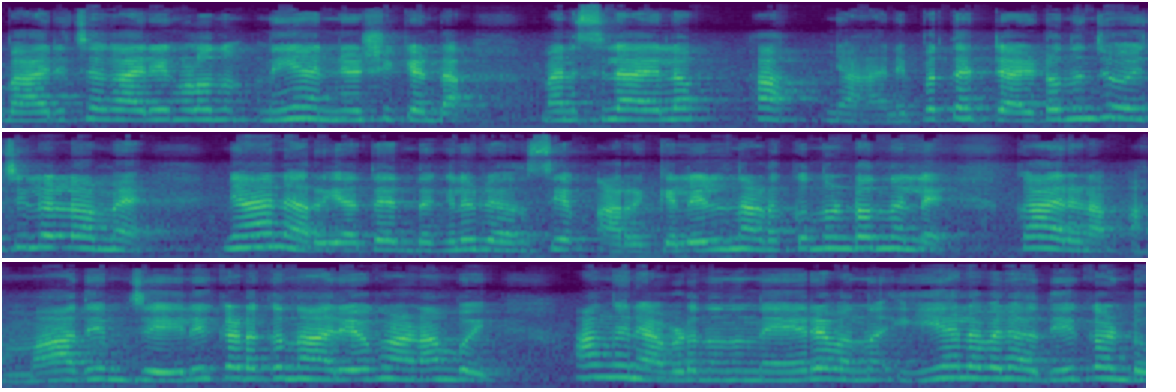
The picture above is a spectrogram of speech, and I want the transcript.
ഭാരിച്ച കാര്യങ്ങളൊന്നും നീ അന്വേഷിക്കണ്ട. മനസ്സിലായല്ലോ? ഹാ ഞാനിപ്പോൾ തെറ്റായിട്ടൊന്നും ചോദിച്ചില്ലല്ലോ അമ്മേ. ഞാൻ അറിയാത്ത എന്തെങ്കിലും രഹസ്യം അറയ്ക്കലിൽ നടക്കുന്നുണ്ടോന്നല്ലേ. കാരണം അമ്മ ആദ്യം ജയിലിൽ കിടക്കുന്ന ആരെയോ കാണാൻ പോയി. അങ്ങനെ അവിടെ നിന്ന് നേരെ വന്ന് ഈ അലവലാതിയെ കണ്ടു.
